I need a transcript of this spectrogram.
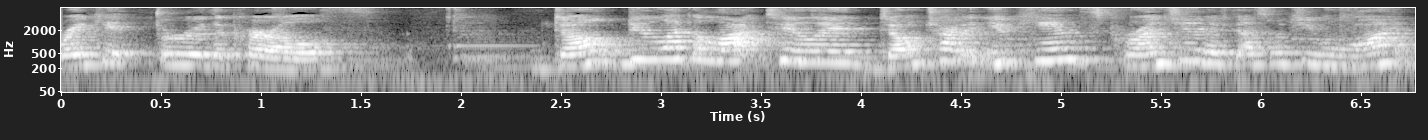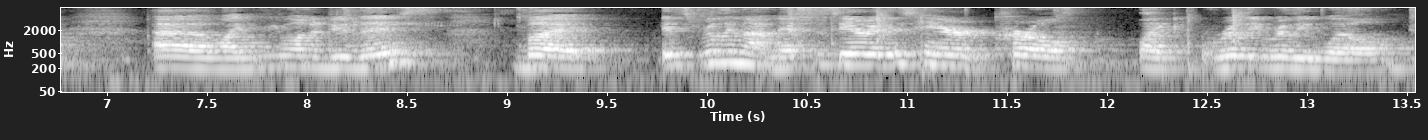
rake it through the curls. Don't do like a lot to it. Don't try to, you can scrunch it if that's what you want. Uh, like if you want to do this, but it's really not necessary. This hair curls like really, really well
